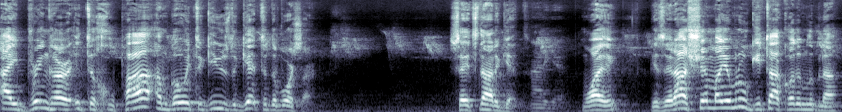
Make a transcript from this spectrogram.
I bring her into chuppah, I'm going to use the get to divorce her. Say it's not a get. Not again. Why? Gezerah Shema Yomru Gita Kodem Libna.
